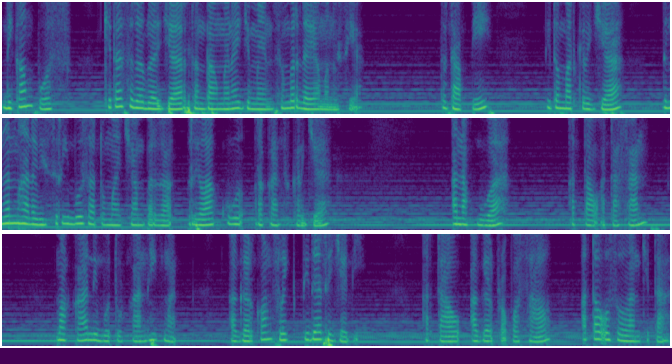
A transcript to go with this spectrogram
di kampus kita sudah belajar tentang manajemen sumber daya manusia tetapi, di tempat kerja, dengan menghadapi seribu satu macam perilaku rekan sekerja, anak buah, atau atasan, maka dibutuhkan hikmat agar konflik tidak terjadi, atau agar proposal atau usulan kita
